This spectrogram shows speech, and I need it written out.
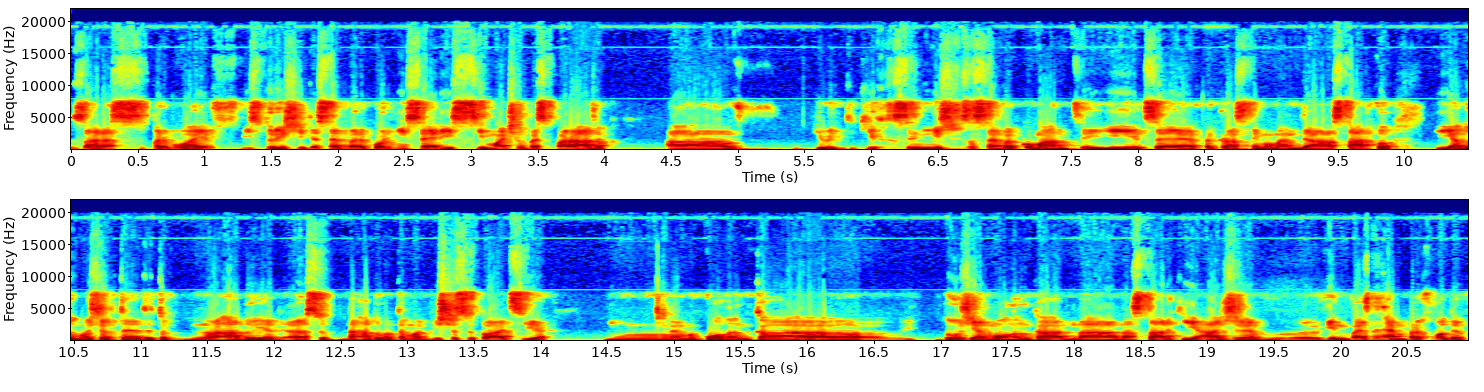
Зараз перебуває в історичній для себе рекордній серії сім матчів без поразок. А б'ють таких сильніших за себе команд, і це прекрасний момент для старту. І я думаю, що так нагадує е, нагадуватиме більше ситуації Миколенка, е, того Ярмоленка на, на старті, адже він Вест Гем приходив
